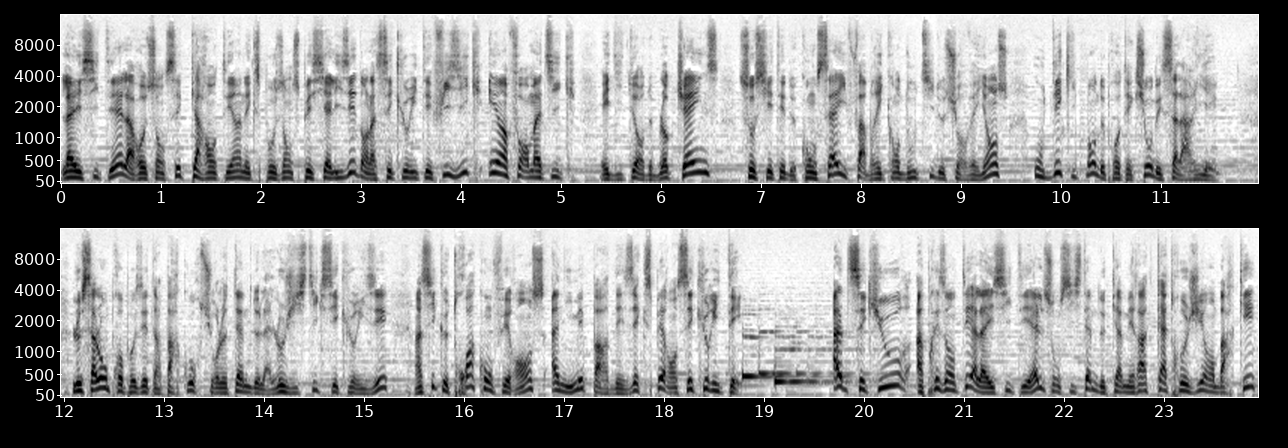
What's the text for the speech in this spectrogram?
la SITL a recensé 41 exposants spécialisés dans la sécurité physique et informatique, éditeurs de blockchains, sociétés de conseil, fabricants d'outils de surveillance ou d'équipements de protection des salariés. Le salon proposait un parcours sur le thème de la logistique sécurisée, ainsi que trois conférences animées par des experts en sécurité. AdSecure a présenté à la SITL son système de caméra 4G embarqué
